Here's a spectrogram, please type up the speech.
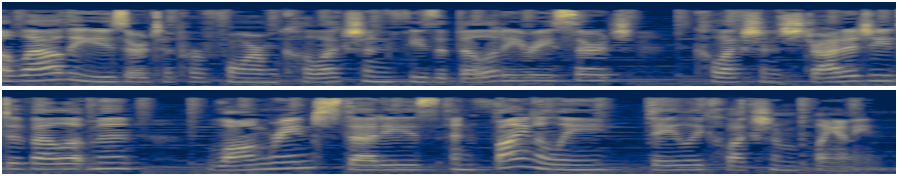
allow the user to perform collection feasibility research, collection strategy development, long-range studies, and finally, daily collection planning.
